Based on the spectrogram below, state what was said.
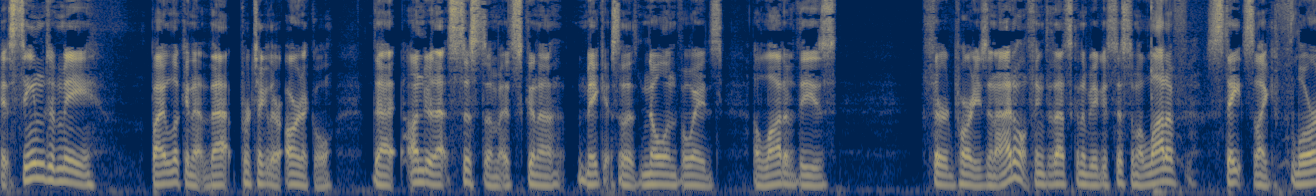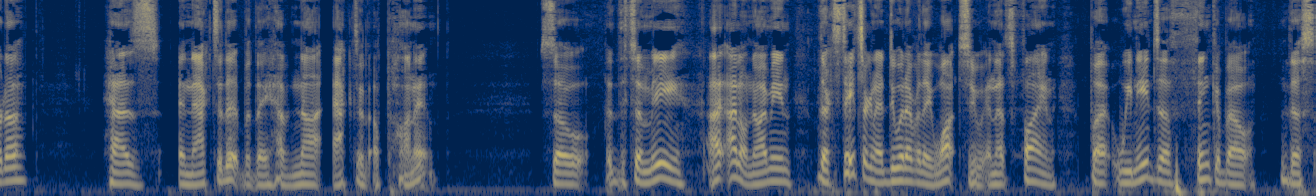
it seemed to me, by looking at that particular article, that under that system, it's going to make it so that null and voids a lot of these third parties. And I don't think that that's going to be a good system. A lot of states like Florida has enacted it, but they have not acted upon it. So to me, I, I don't know. I mean, the states are going to do whatever they want to, and that's fine. But we need to think about this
